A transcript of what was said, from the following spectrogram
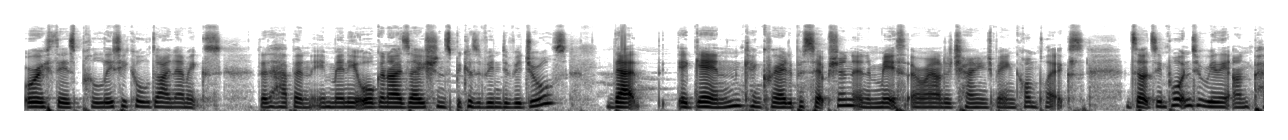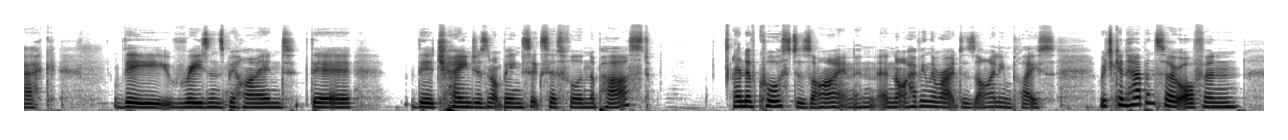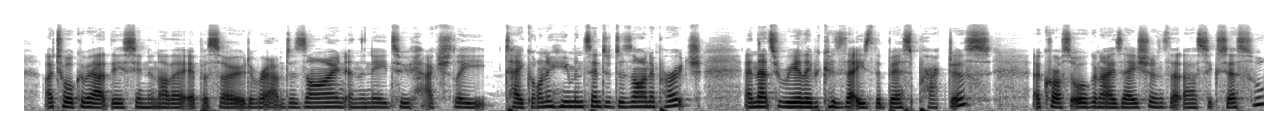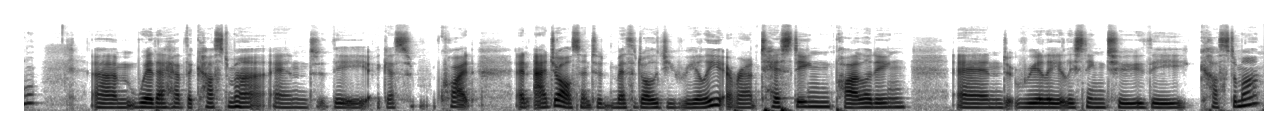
or if there's political dynamics that happen in many organizations because of individuals, that again can create a perception and a myth around a change being complex. And so it's important to really unpack the reasons behind their their changes not being successful in the past. And of course design and, and not having the right design in place which can happen so often. I talk about this in another episode around design and the need to actually take on a human centered design approach. And that's really because that is the best practice across organizations that are successful, um, where they have the customer and the, I guess, quite an agile centered methodology, really, around testing, piloting, and really listening to the customer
